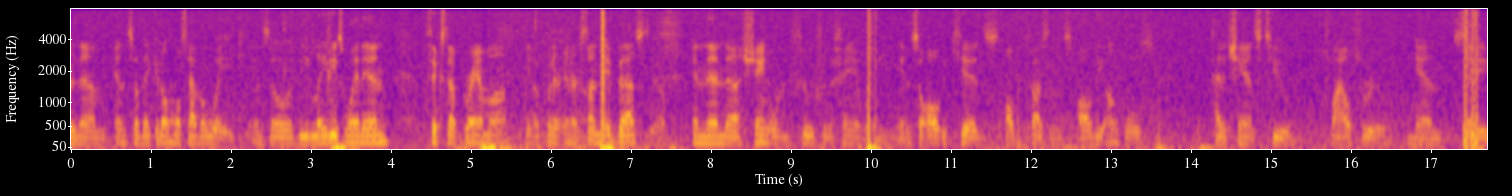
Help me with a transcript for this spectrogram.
for them, and so they could almost have a wake. And so the ladies went in, fixed up grandma, you know, put her in her Sunday best, and then uh, Shane ordered food for the family. And so all the kids, all the cousins, all the uncles had a chance to file through and say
